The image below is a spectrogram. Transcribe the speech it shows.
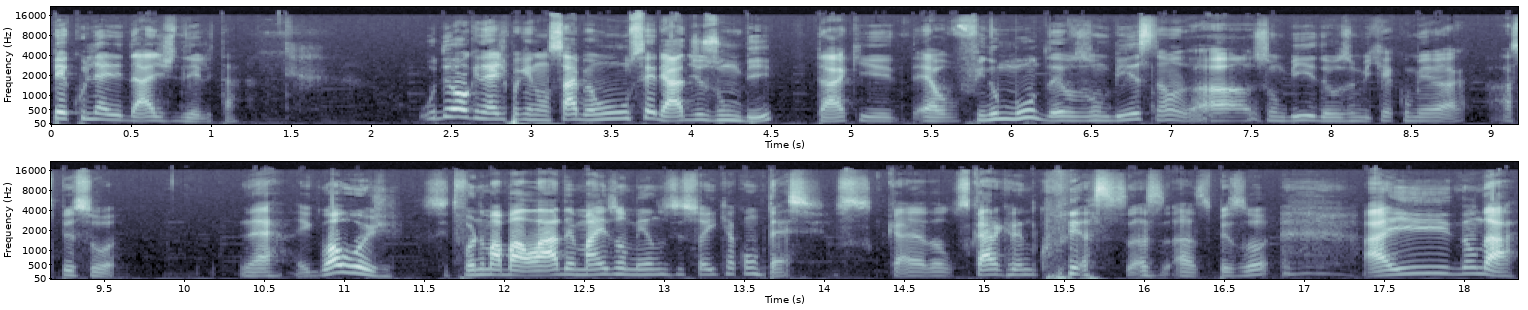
peculiaridade dele, tá? O The Walking Dead, pra quem não sabe, é um seriado de zumbi, tá? Que é o fim do mundo, os zumbis estão... Ah, zumbi, o zumbi quer comer as pessoas. Né? É igual hoje. Se tu for numa balada, é mais ou menos isso aí que acontece. Os, caras querendo comer as, as, as pessoas. Aí não dá.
